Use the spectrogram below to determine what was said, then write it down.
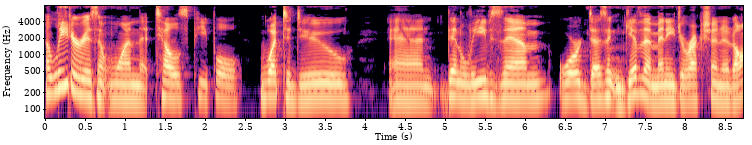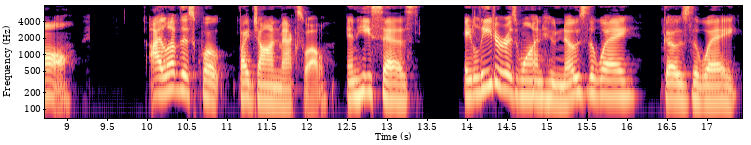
A leader isn't one that tells people what to do and then leaves them or doesn't give them any direction at all. I love this quote by John Maxwell, and he says, A leader is one who knows the way, goes the way,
